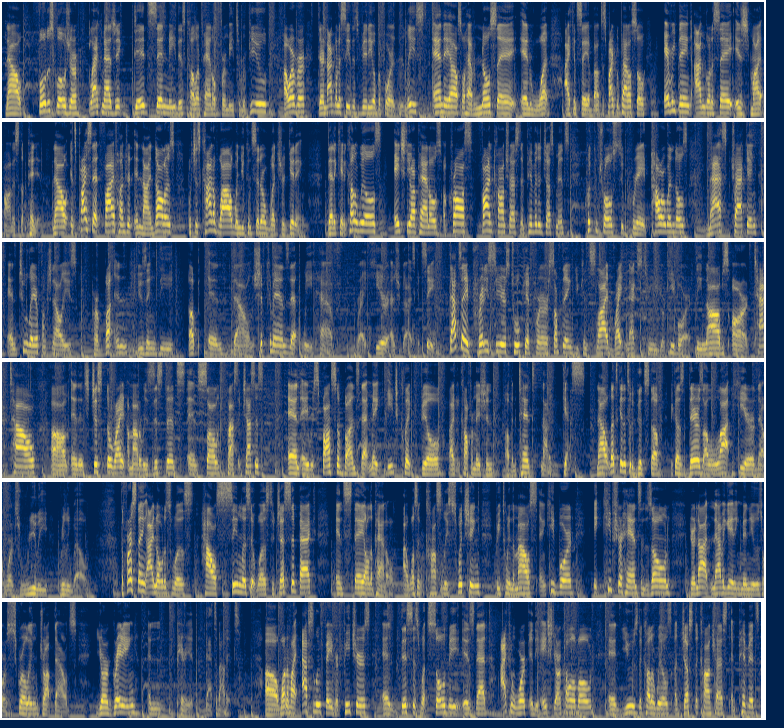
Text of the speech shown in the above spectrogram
Now, Full disclosure, Blackmagic did send me this color panel for me to review. However, they're not going to see this video before it released, and they also have no say in what I can say about this micro panel, so everything I'm going to say is my honest opinion. Now, it's priced at $509, which is kind of wild when you consider what you're getting dedicated color wheels, HDR panels across, fine contrast and pivot adjustments, quick controls to create power windows, mask tracking, and two-layer functionalities per button using the up and down shift commands that we have right here as you guys can see. That's a pretty serious toolkit for something you can slide right next to your keyboard. The knobs are tactile um, and it's just the right amount of resistance and solid plastic chassis and a responsive buttons that make each click feel like a confirmation of intent, not a guess. Now let's get into the good stuff because there's a lot here that works really, really well. The first thing I noticed was how seamless it was to just sit back and stay on the panel. I wasn't constantly switching between the mouse and keyboard. It keeps your hands in the zone. You're not navigating menus or scrolling drop downs. You're grading and period. That's about it. Uh, one of my absolute favorite features, and this is what sold me, is that I can work in the HDR color mode and use the color wheels, adjust the contrast and pivots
